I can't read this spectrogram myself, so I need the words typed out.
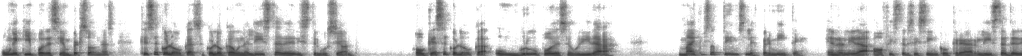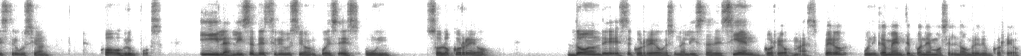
un equipo de 100 personas, ¿qué se coloca? Se coloca una lista de distribución. ¿O qué se coloca? Un grupo de seguridad. Microsoft Teams les permite, en realidad Office 365, crear listas de distribución o grupos. Y las listas de distribución, pues es un solo correo, donde ese correo es una lista de 100 correos más, pero únicamente ponemos el nombre de un correo.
